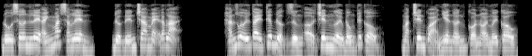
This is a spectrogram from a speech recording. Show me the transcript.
Đồ Sơn Lê ánh mắt sáng lên, được đến cha mẹ đáp lại. Hắn rôi tay tiếp được dừng ở trên người bông tuyết cầu, mặt trên quả nhiên ấn có nói mấy câu.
